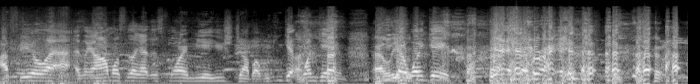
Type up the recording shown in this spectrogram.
I feel like I, like I almost feel like at this point, Mia, you should jump up. We can get one game. We can get one game. yeah, right.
